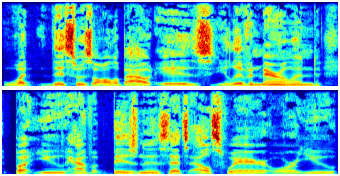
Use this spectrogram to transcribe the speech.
What this was all about is you live in Maryland, but you have a business that's elsewhere, or you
